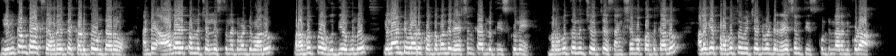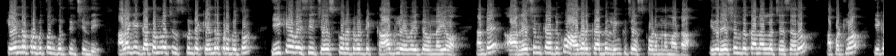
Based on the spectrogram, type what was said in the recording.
ఇన్కమ్ ట్యాక్స్ ఎవరైతే కడుతూ ఉంటారో అంటే ఆదాయ పన్ను చెల్లిస్తున్నటువంటి వారు ప్రభుత్వ ఉద్యోగులు ఇలాంటి వారు కొంతమంది రేషన్ కార్డులు తీసుకుని ప్రభుత్వం నుంచి వచ్చే సంక్షేమ పథకాలు అలాగే ప్రభుత్వం ఇచ్చేటువంటి రేషన్ తీసుకుంటున్నారని కూడా కేంద్ర ప్రభుత్వం గుర్తించింది. అలాగే గతంలో చూసుకుంటే కేంద్ర ప్రభుత్వం ఈకేవైసీ చేసుకున్నటువంటి కార్డులు ఏవైతే ఉన్నాయో అంటే ఆ రేషన్ కార్డుకు ఆధార్ కార్డు లింక్ చేసుకోవడం అన్నమాట. ఇది రేషన్ దుకాణాల్లో చేశారు. అప్పట్లో ఇక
